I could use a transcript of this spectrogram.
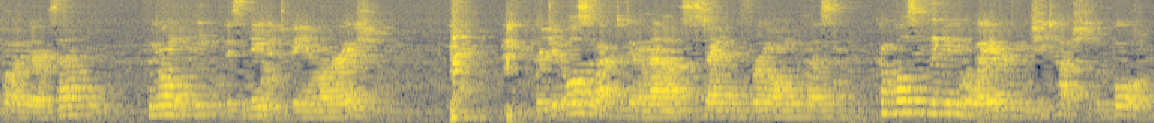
follow their example, for normal people, this needed to be in moderation. Bridget also acted in a manner unsustainable for a normal person, compulsively giving away everything she touched to the poor.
